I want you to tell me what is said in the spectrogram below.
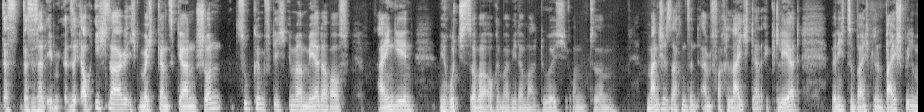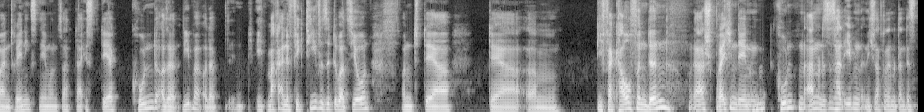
das, das ist halt eben, also auch ich sage, ich möchte ganz gern schon zukünftig immer mehr darauf eingehen. Mir rutscht es aber auch immer wieder mal durch und ähm, Manche Sachen sind einfach leichter erklärt. Wenn ich zum Beispiel ein Beispiel in meinen Trainings nehme und sage, da ist der Kunde, also lieber, oder ich mache eine fiktive Situation und der, der, ähm, die Verkaufenden ja, sprechen den mhm. Kunden an und es ist halt eben, ich sage dann, dann ist,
